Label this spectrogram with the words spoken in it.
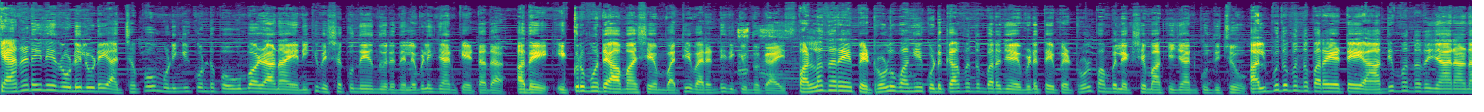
കാനഡയിലെ റോഡിലൂടെ അച്ചപ്പവും മുണുങ്ങിക്കൊണ്ട് പോകുമ്പോഴാണ് എനിക്ക് വിശക്കുന്നതെന്നൊരു നിലവിളി ഞാൻ കേട്ടത്. അതെ ഇക്രുമോന്റെ ആമാശയം വറ്റി വരണ്ടിരിക്കുന്നു ഗൈസ് പള്ള നിറയെ പെട്രോൾ വാങ്ങി കൊടുക്കാമെന്നും പറഞ്ഞ് ഇവിടുത്തെ പെട്രോൾ പമ്പ് ലക്ഷ്യമാക്കി ഞാൻ കുതിച്ചു. അത്ഭുതമെന്ന് പറയട്ടെ ആദ്യം വന്നത് ഞാനാണ്.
